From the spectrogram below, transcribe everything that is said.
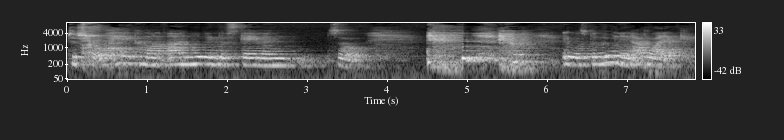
to show, hey, come on, I'm ruling this game, and so it was ballooning up like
